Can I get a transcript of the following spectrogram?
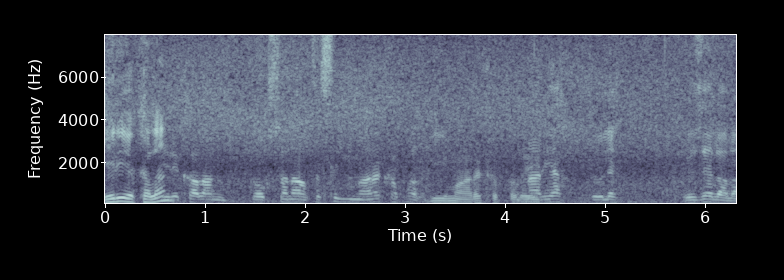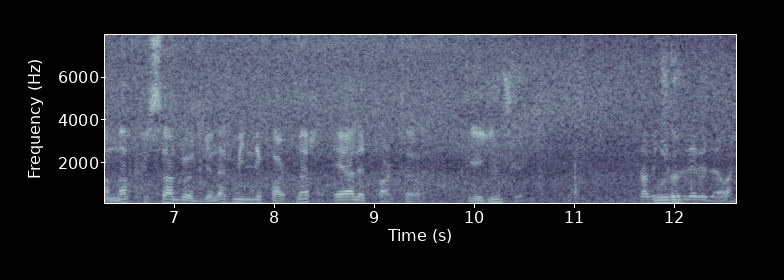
Geriye kalan Geri kalan 96'sı imara kapalı. imara kapalı. Bunlar ya böyle özel alanlar, kırsal bölgeler, milli parklar, eyalet parkları diye geçiyor. Tabii Burada- çölleri de var.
